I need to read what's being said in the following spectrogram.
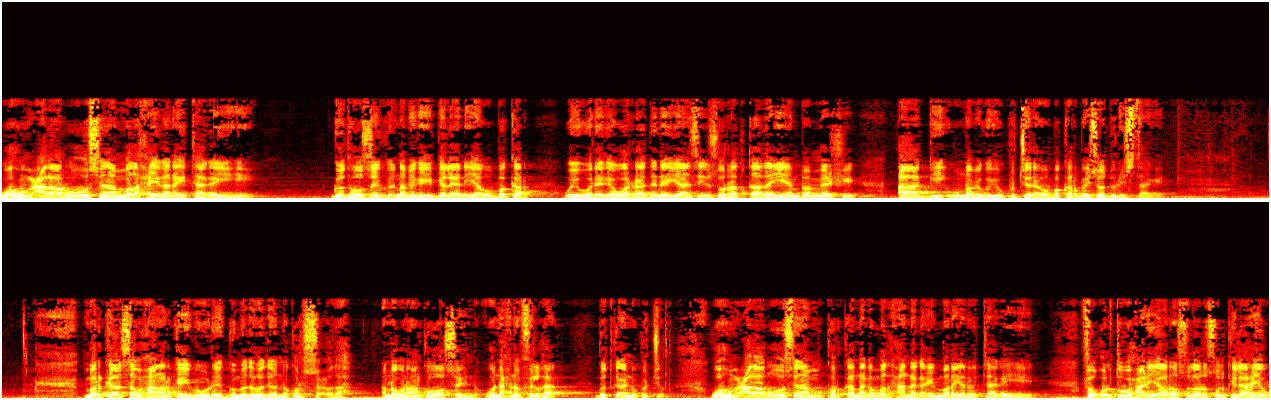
wahum calaa ru'uusina madax iyagana ay taagan yihiin. God hoosay nabiga galeen iyo abubakar way wareegeen waa raadinayaan say isu raadqaadayeenba meeshii aaggii uu nabigu iyuu ku jiray abubakar bay soo dul istaageen. Markaasa waxaan arkay buu i kor socda annaguna aan ku hoosayno. Wanaxnu fi lgaar godka aanu ku jiro. Wahum calaa ru'uusina korkanaga madaxa annaga ay marayaan oo taagan faqultu waxaan ya rasuul rasuulka ilaahyow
